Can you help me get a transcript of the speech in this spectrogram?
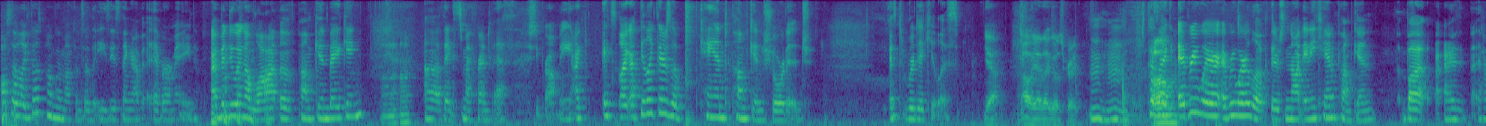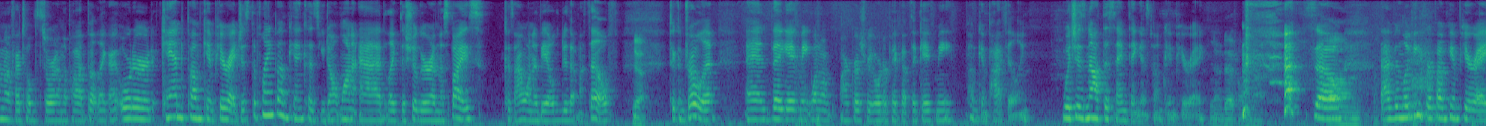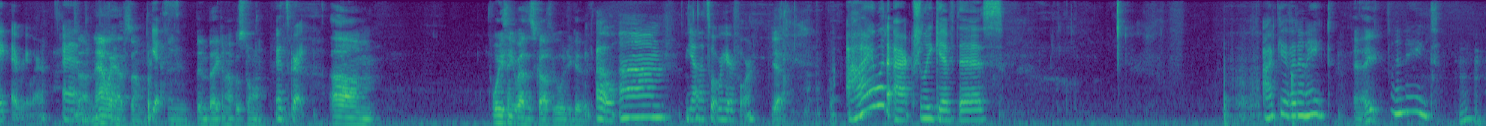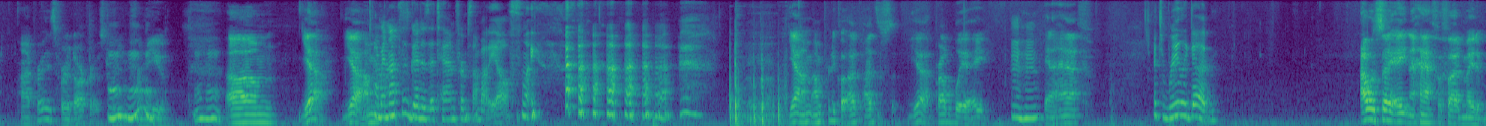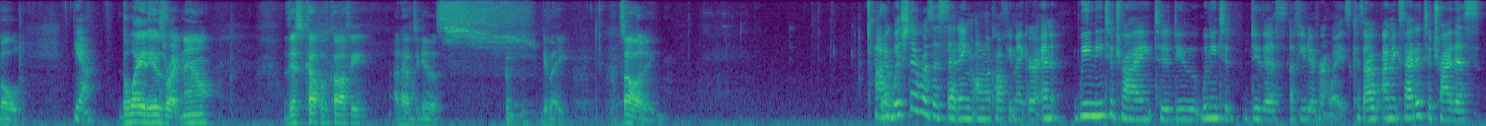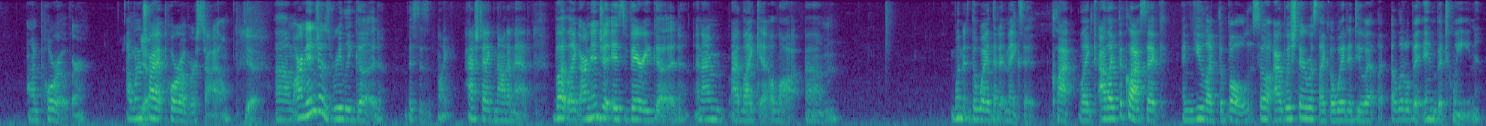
Also, like those pumpkin muffins are the easiest thing I've ever made. I've been doing a lot of pumpkin baking, Mm-hmm. uh, thanks to my friend Beth. She brought me. I it's like I feel like there's a canned pumpkin shortage. It's ridiculous. Yeah. Oh yeah, that goes great. Mhm. Because Um, like everywhere, everywhere I look, there's not any canned pumpkin. But I, I don't know if I told the story on the pod, but like I ordered canned pumpkin puree, just the plain pumpkin, because you don't want to add like the sugar and the spice, because I want to be able to do that myself Yeah. to control it. And they gave me one of our grocery order pickup. They gave me pumpkin pie filling, which is not the same thing as pumpkin puree. No, definitely not. So Um, I've been looking for pumpkin puree everywhere, and so now we have some. Yes. And been baking up a storm. it's great. Um, what do you think about this coffee? What would you give it? Oh, um, yeah, that's what we're here for. Yeah. I would actually give this. I'd give it an eight. An eight. An eight. High praise for a dark roast Mm-hmm. from you. Um, yeah, yeah. I'm, I mean, that's as good as a ten from somebody else. Like, yeah, I'm, I'm pretty close. I'd, I'd, s- yeah, probably an 8 Mm-hmm. and a half. it's really good. I would say eight and a half if I'd made it bold. Yeah. The way it is right now, this cup of coffee, I'd have to give us give it eight, solid eight. I wish there was a setting on the coffee maker, and we need to try to do. We need to do this a few different ways because I'm excited to try this on pour over. I want to Yeah. try it pour over style. Yeah. Um, our ninja is really good. This is like hashtag not an ad, but like our ninja is very good, and I'm I like it a lot. Um, when it, the way that it makes it, cla- like I like the classic, and you like the bold. So I wish there was like a way to do it a little bit in between.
